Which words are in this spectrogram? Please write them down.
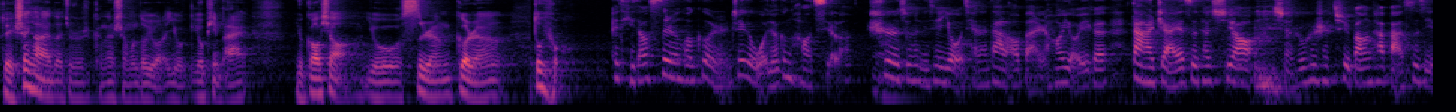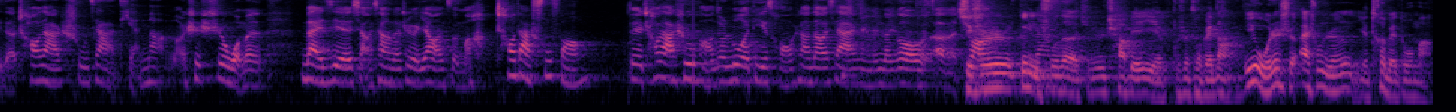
对，剩下来的就是可能什么都有了，有有品牌，有高校，有私人、个人都有。哎，提到私人和个人，这个我就更好奇了，是就是那些有钱的大老板，然后有一个大宅子，他需要 选书师去帮他把自己的超大书架填满吗，是是我们外界想象的这个样子吗？超大书房。对，超大书房就落地从上到下，你们能够呃。其实跟你说的其实差别也不是特别大，因为我认识爱书的人也特别多嘛。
